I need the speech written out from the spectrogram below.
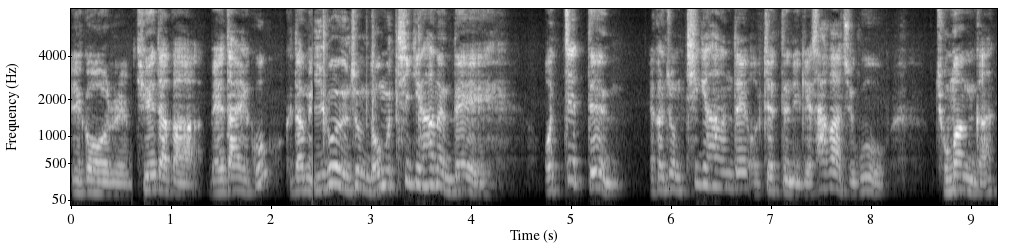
이거를 뒤에다가 매달고 그 다음에 이거는 좀 너무 튀긴 하는데 어쨌든 약간 좀 튀긴 하는데 어쨌든 이게 사가지고 조만간?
